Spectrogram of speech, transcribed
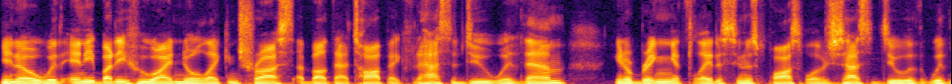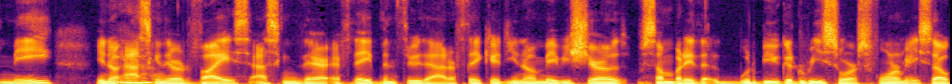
you know, with anybody who I know, like, and trust about that topic. If it has to do with them, you know, bringing it to light as soon as possible. If it just has to do with with me, you know, Yeah. asking their advice, asking their if they've been through that, if they could, you know, maybe share somebody that would be a good resource for me. So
